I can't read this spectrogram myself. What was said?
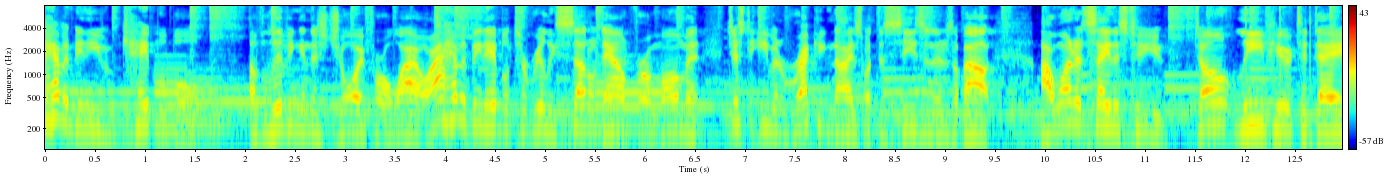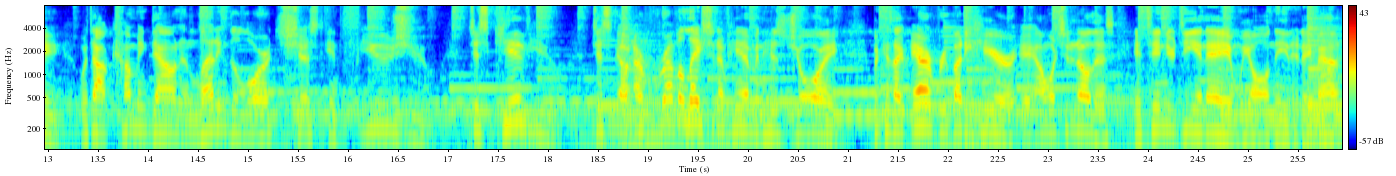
haven't been even capable of living in this joy for a while, or I haven't been able to really settle down for a moment just to even recognize what the season is about. I want to say this to you. Don't leave here today without coming down and letting the Lord just infuse you, just give you just a, a revelation of Him and His joy because I, everybody here, eh, I want you to know this, it's in your DNA and we all need it. Amen.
